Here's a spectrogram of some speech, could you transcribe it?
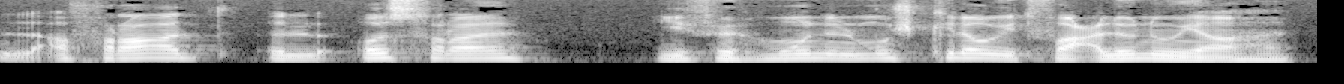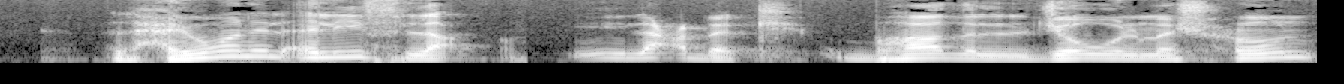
الأفراد الأسرة يفهمون المشكلة ويتفاعلون وياها. الحيوان الأليف لا. يلعبك بهذا الجو المشحون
